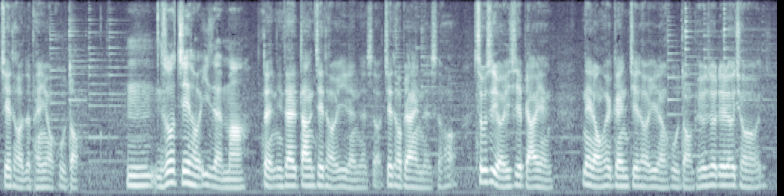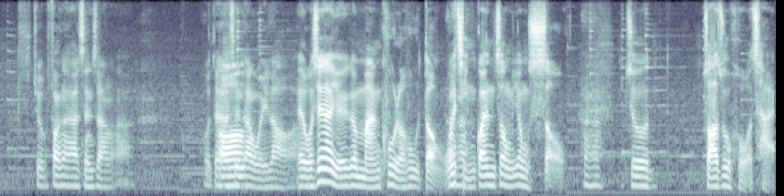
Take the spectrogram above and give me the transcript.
街头的朋友互动。嗯，你说街头艺人吗？对，你在当街头艺人的时候，街头表演的时候，是不是有一些表演内容会跟街头艺人互动？比如说溜溜球，就放在他身上啊，或在他身上围绕啊。哎、我现在有一个蛮酷的互动，我会请观众用手就抓住火柴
